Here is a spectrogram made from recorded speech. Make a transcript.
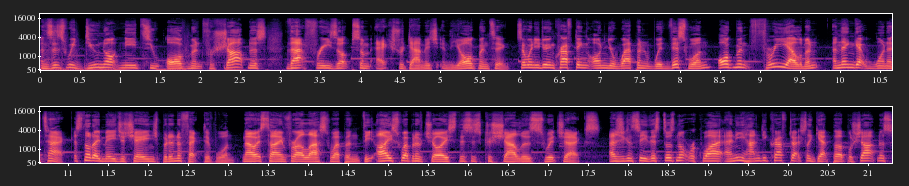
And since we do not need to augment for sharpness, that frees up some extra damage in the augmenting. So when you're doing crafting on your weapon with this one, augment 3 element and then get 1 attack. It's not a major change, but an effective one. Now it's time for our last weapon, the ice weapon of choice. This is Kushala Switch Axe. As you can see, this does not require any handicraft to actually get purple sharpness,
